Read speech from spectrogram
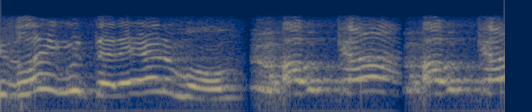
He's laying with that animal. Oh, God. Oh, God.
